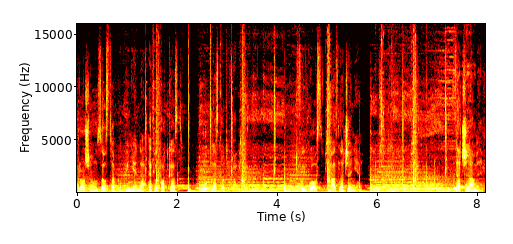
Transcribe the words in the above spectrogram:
proszę zostaw opinię na Apple Podcast lub na Spotify. Twój głos ma znaczenie. Zaczynamy.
